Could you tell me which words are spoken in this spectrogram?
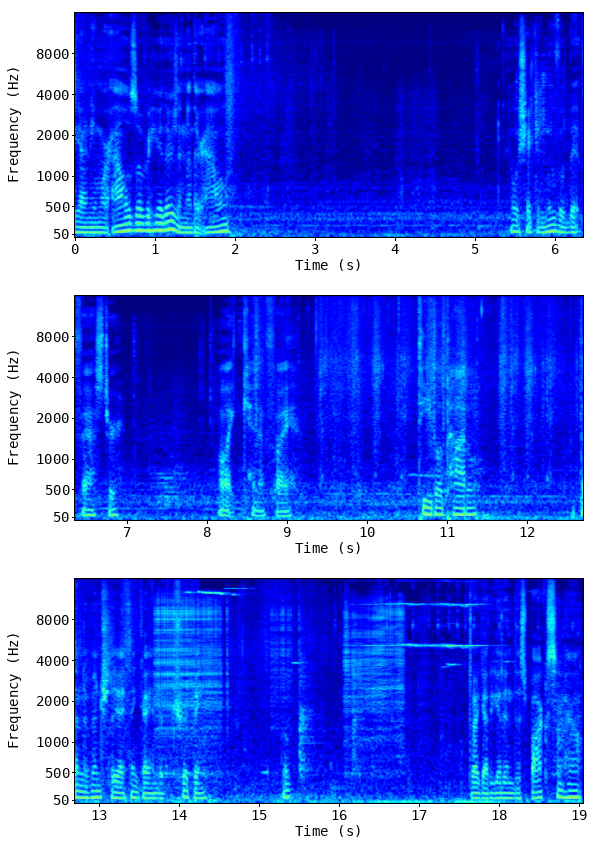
We got any more owls over here? There's another owl. I wish I could move a bit faster. Well, I can if I teetle toddle. But then eventually I think I end up tripping. Oh. Do I gotta get in this box somehow?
